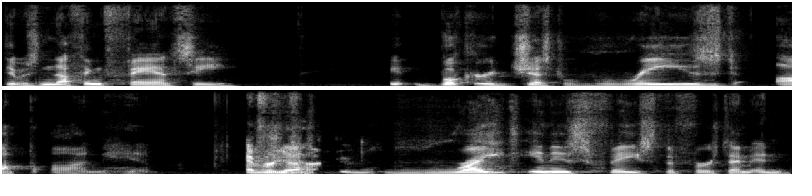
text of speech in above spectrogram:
there was nothing fancy. It, Booker just raised up on him. Every just time. Right in his face the first time and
